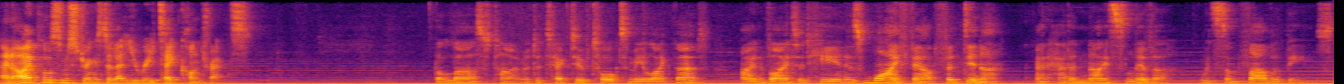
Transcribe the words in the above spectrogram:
and I pull some strings to let you retake contracts. The last time a detective talked to me like that, I invited he and his wife out for dinner and had a nice liver with some fava beans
